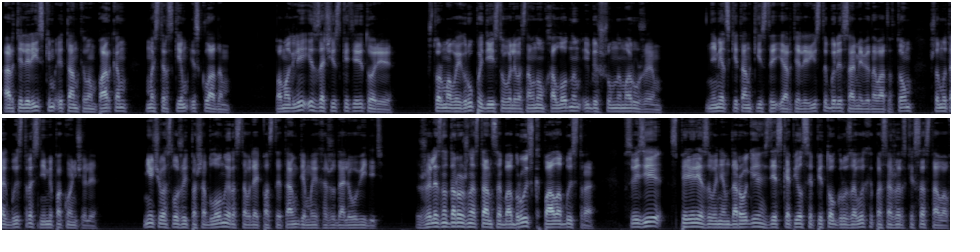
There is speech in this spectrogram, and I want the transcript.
артиллерийским и танковым паркам, мастерским и складам. Помогли и с зачисткой территории. Штурмовые группы действовали в основном холодным и бесшумным оружием. Немецкие танкисты и артиллеристы были сами виноваты в том, что мы так быстро с ними покончили. Нечего служить по шаблону и расставлять посты там, где мы их ожидали увидеть. Железнодорожная станция Бобруйск пала быстро – в связи с перерезыванием дороги здесь скопился пяток грузовых и пассажирских составов.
